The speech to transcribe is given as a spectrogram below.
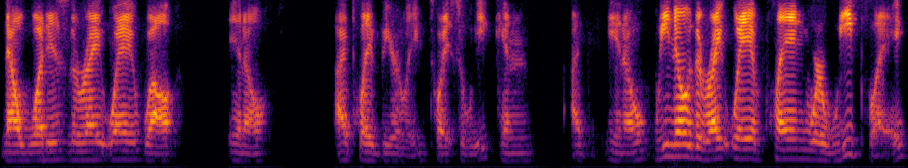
Now what is the right way? Well, you know, I play beer league twice a week and I you know, we know the right way of playing where we play.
